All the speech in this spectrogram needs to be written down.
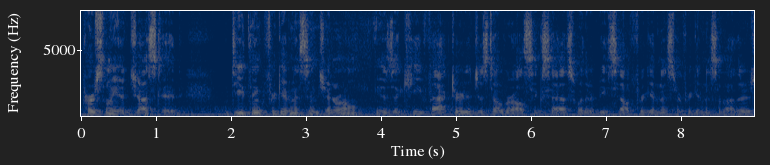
personally adjusted. Do you think forgiveness in general is a key factor to just overall success, whether it be self forgiveness or forgiveness of others?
